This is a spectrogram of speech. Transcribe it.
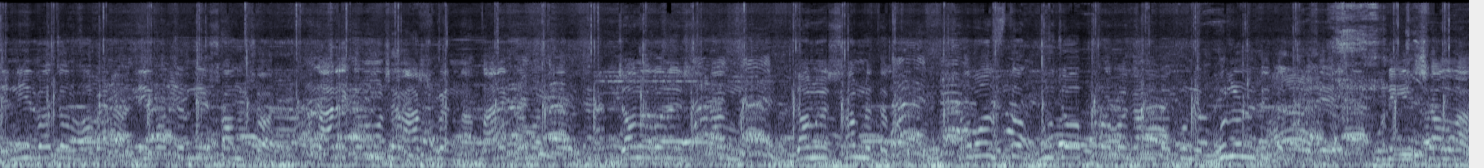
যে নির্বাচন হবে না, নির্বাচন নিয়ে সংশয়, তারেক রহমান সাহেব আসবেন না, তারেক রহমান সাহেব জনগণের সামনে জনগণের সামনে থেকে সমস্ত গুজব প্রভাকাণ্ড উনি ভুলুণ্ঠিত করে যে উনি ইনশাল্লাহ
